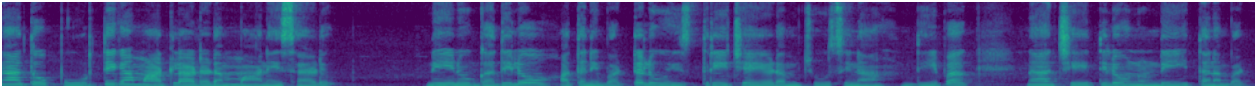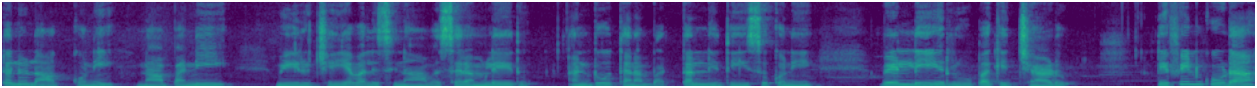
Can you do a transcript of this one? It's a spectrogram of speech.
నాతో పూర్తిగా మాట్లాడడం మానేశాడు. నేను గదిలో అతని బట్టలు ఇస్త్రీ చేయడం చూసిన దీపక్ నా చేతిలో నుండి తన బట్టలు లాక్కొని నా పని మీరు చేయవలసిన అవసరం లేదు అంటూ తన బట్టల్ని తీసుకొని వెళ్ళి రూపకిచ్చాడు. టిఫిన్ కూడా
